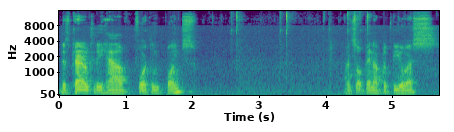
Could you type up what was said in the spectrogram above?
that currently have 14 points. Let's open up the POS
